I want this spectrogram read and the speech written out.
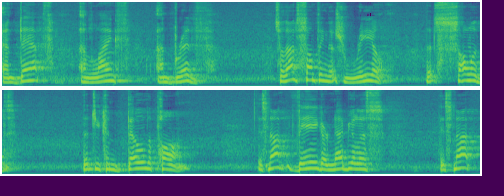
and depth and length and breadth. So that's something that's real, that's solid, that you can build upon. It's not vague or nebulous. It's not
